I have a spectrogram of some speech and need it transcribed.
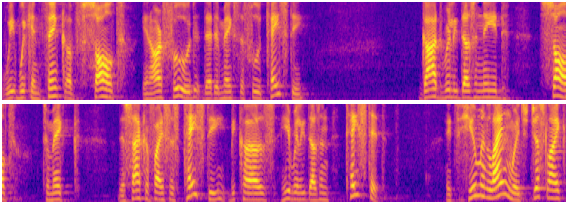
we, we can think of salt in our food that it makes the food tasty. God really doesn't need salt to make the sacrifices tasty because he really doesn't taste it. It's human language, just like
